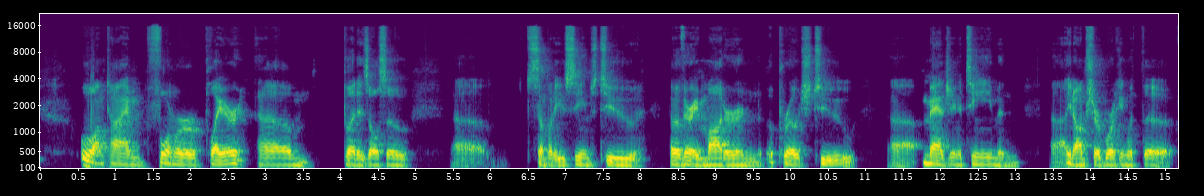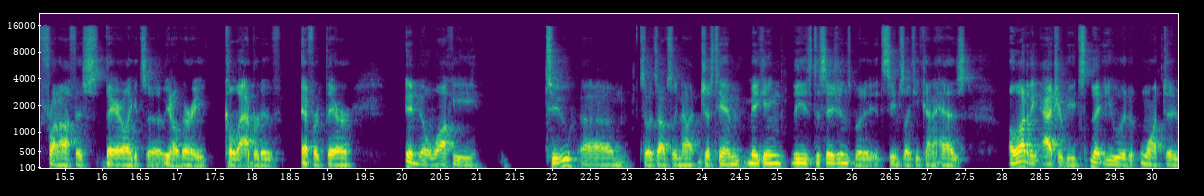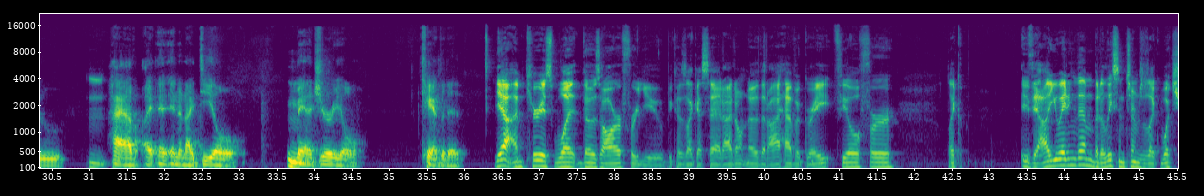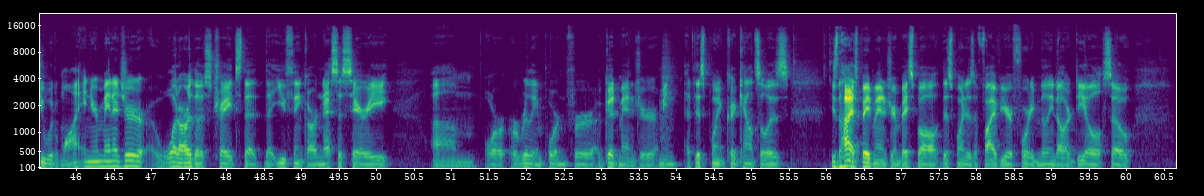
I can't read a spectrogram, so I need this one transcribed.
long time former player, um, but is also uh, somebody who seems to have a very modern approach to uh, managing a team and uh, you know i'm sure working with the front office there like it's a you know very collaborative effort there in milwaukee too um, so it's obviously not just him making these decisions but it, seems like he kind of has a lot of the attributes that you would want to mm. have in an ideal managerial candidate. Yeah, I'm curious what those are for you because, like I said, I don't know that I have a great feel for like evaluating them, but at least in terms of like what you would want in your manager, what are those traits that that you think are necessary um, or or really important for a good manager? I mean, at this point, Craig Counsell is he's the highest paid manager in baseball. At this point, is a five year, forty million dollar deal. So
